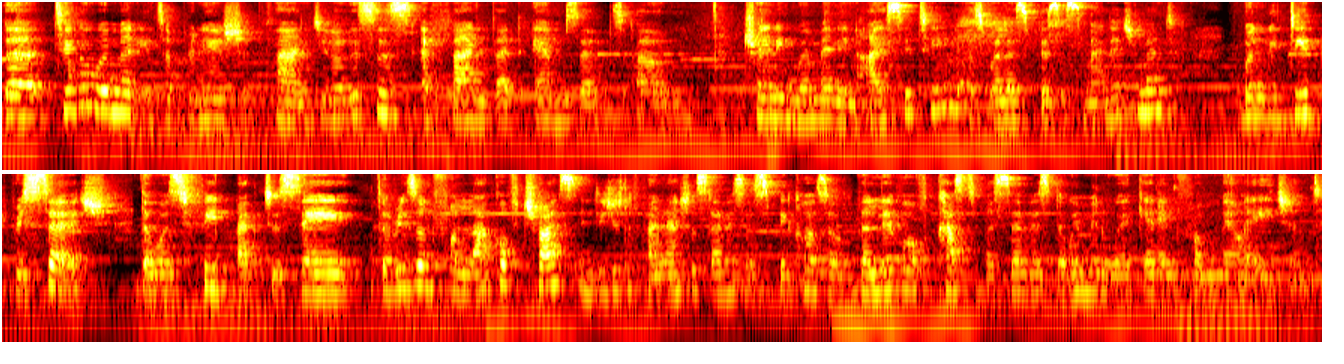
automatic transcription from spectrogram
The Tigo Women Entrepreneurship Fund, you know, this is a fund that aims at um, training women in ICT as well as business management. When we did research, there was feedback to say the reason for lack of trust in digital financial services because of the level of customer service the women were getting from male agents.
